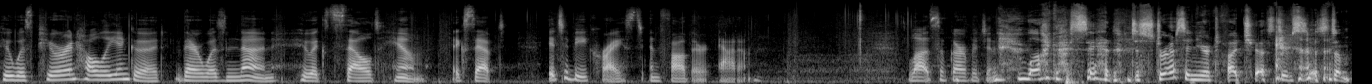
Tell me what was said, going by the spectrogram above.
who was pure and holy and good there was none who excelled him except it to be christ and father adam Lots of garbage in there. Like I said, distress in your digestive system.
